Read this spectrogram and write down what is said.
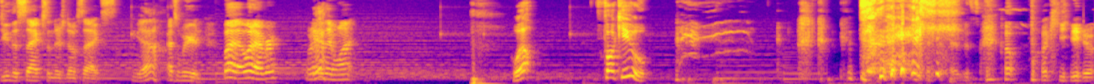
do the sex and there's no sex. Yeah. That's weird, but whatever, whatever Yeah. they want. Well, fuck you. Fuck you.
